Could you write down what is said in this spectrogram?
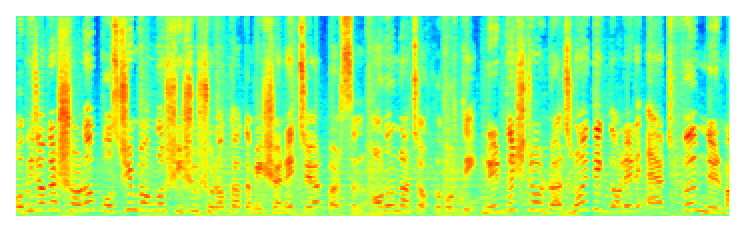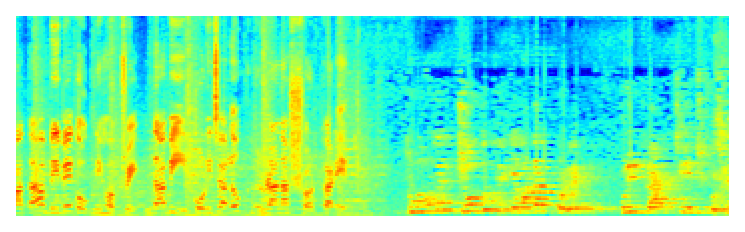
অভিযোগের স্বরূপ পশ্চিমবঙ্গ শিশু সুরক্ষা কমিশনের চেয়ারপারসন অনন্যা চক্রবর্তী। নির্দিষ্ট রাজনৈতিক দলের অ্যাড ফিল্ম নির্মাতা বিবেক অগ্নিহোত্রী। দাবি পরিচালক রানা সরকারের। দু হাজার চোদ্দ থেকে হঠাৎ করে উনি ট্র্যাক চেঞ্জ করে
